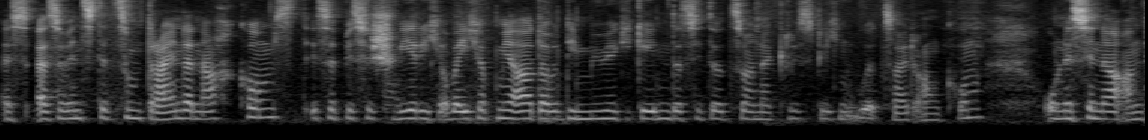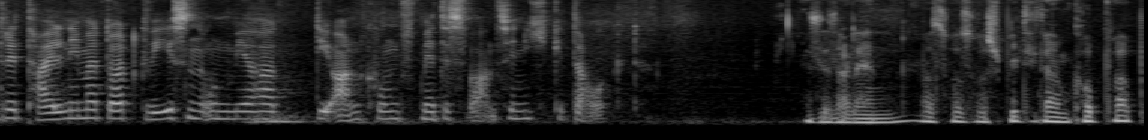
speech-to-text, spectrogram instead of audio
Es, also wenn du jetzt um drei in der Nacht kommst, ist ein bisschen schwierig, aber ich habe mir auch da die Mühe gegeben, dass ich da zu einer christlichen Uhrzeit ankomme. Und es sind auch andere Teilnehmer dort gewesen und mir hat die Ankunft, mir das wahnsinnig getaugt. Es ist allein, was, was, was spielt sich da im Kopf ab,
